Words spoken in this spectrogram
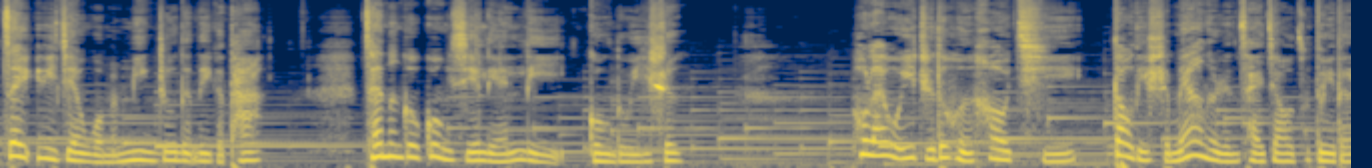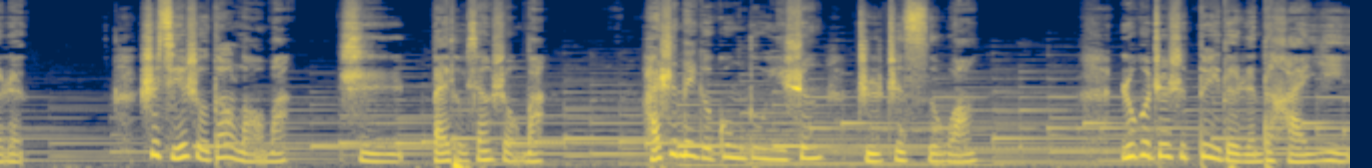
再遇见我们命中的那个他，才能够共携连理，共度一生。后来，我一直都很好奇，到底什么样的人才叫做对的人？是携手到老吗？是白头相守吗？还是那个共度一生，直至死亡？如果这是对的人的含义，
